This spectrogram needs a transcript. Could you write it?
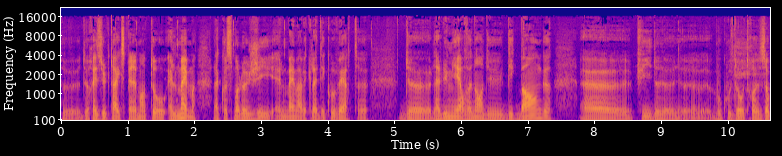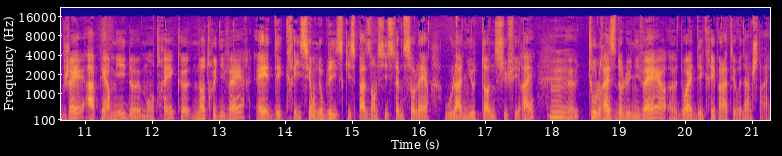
de- de résultats expérimentaux elle-même. La cosmologie elle-même, avec la découverte euh, de la lumière venant du Big Bang, euh, puis de, de beaucoup d'autres objets, a permis de montrer que notre univers est décrit. Si on oublie ce qui se passe dans le système solaire, où là Newton suffirait, Mm. euh, tout le reste de l'univers euh, doit être décrit par la théorie d'Einstein.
